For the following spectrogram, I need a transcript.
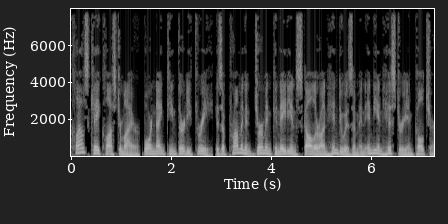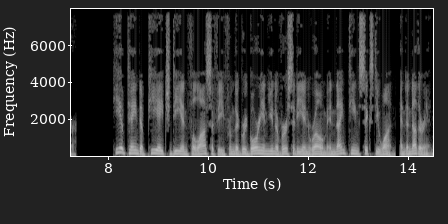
Klaus K. Klostermaier born 1933 is a prominent German-Canadian scholar on Hinduism and Indian history and culture. He obtained a Ph.D. in philosophy from the Gregorian University in Rome in 1961, and another in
